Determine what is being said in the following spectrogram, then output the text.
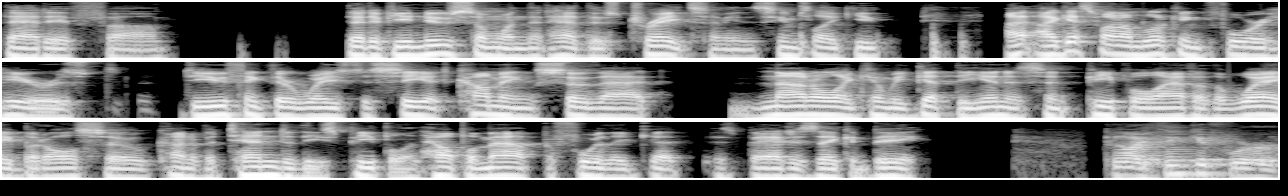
that if uh, that if you knew someone that had those traits, I mean, it seems like you. I, I, guess what I'm looking for here is, do you think there are ways to see it coming so that not only can we get the innocent people out of the way, but also kind of attend to these people and help them out before they get as bad as they can be? Bill, I think if we're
